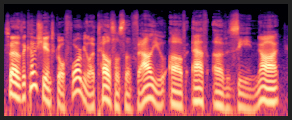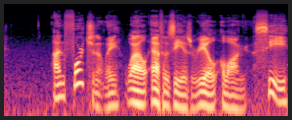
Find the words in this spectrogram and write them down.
So the Cauchy integral formula tells us the value of f of z naught. Unfortunately, while f of z is real along c,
